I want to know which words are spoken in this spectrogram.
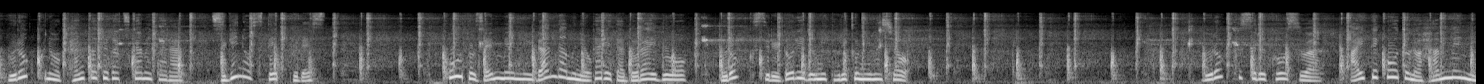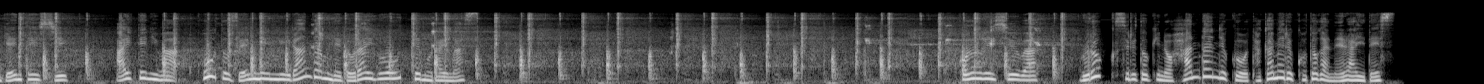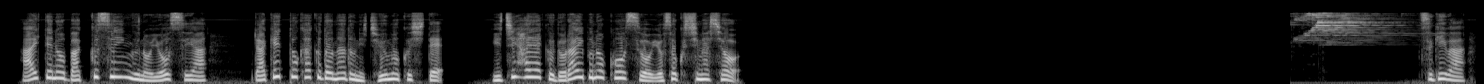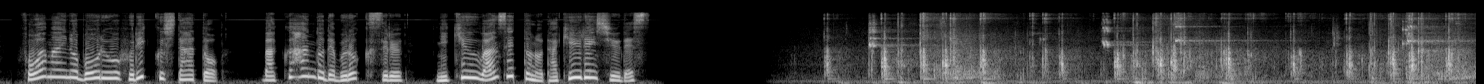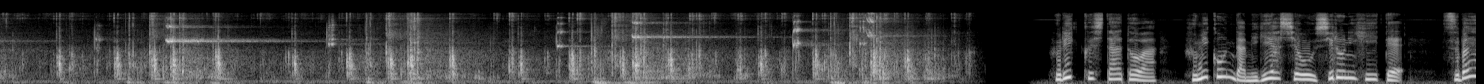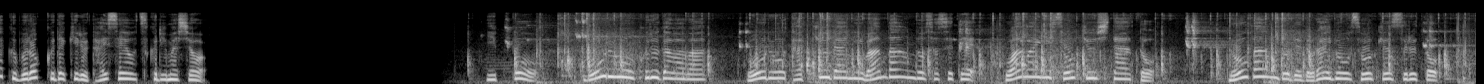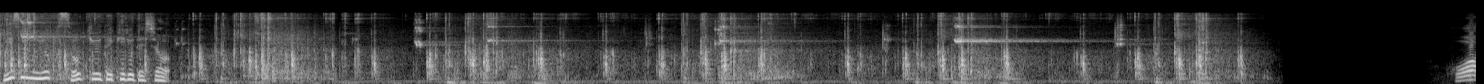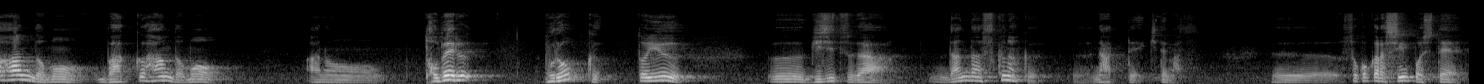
ブロックの感覚がつかめたら次のステップです。コート前面にランダムに置かれたドライブをブロックするドリルに取り組みましょう。ブロックするコースは相手コートの半面に限定し相手にはコート前面にランダムでドライブを打ってもらいます。この練習はブロックする時の判断力を高めることが狙いです。相手のバックスイングの様子やラケット角度などに注目して、いち早くドライブのコースを予測しましょう。次は、フォア前のボールをフリックした後、バックハンドでブロックする2球1セットの多球練習です。フリックした後は、踏み込んだ右足を後ろに引いて、素早くブロックできる体勢を作りましょう。一方、ボールを送る側は、ボールを卓球台にワンバウンドさせてフォア前に送球した後、ノーバウンドでドライブを送球すると、リズムよく送球できるでしょう。フォアハンドもバックハンドもあの止めるブロックという技術がだんだん少なくなってきてますそこから進歩して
